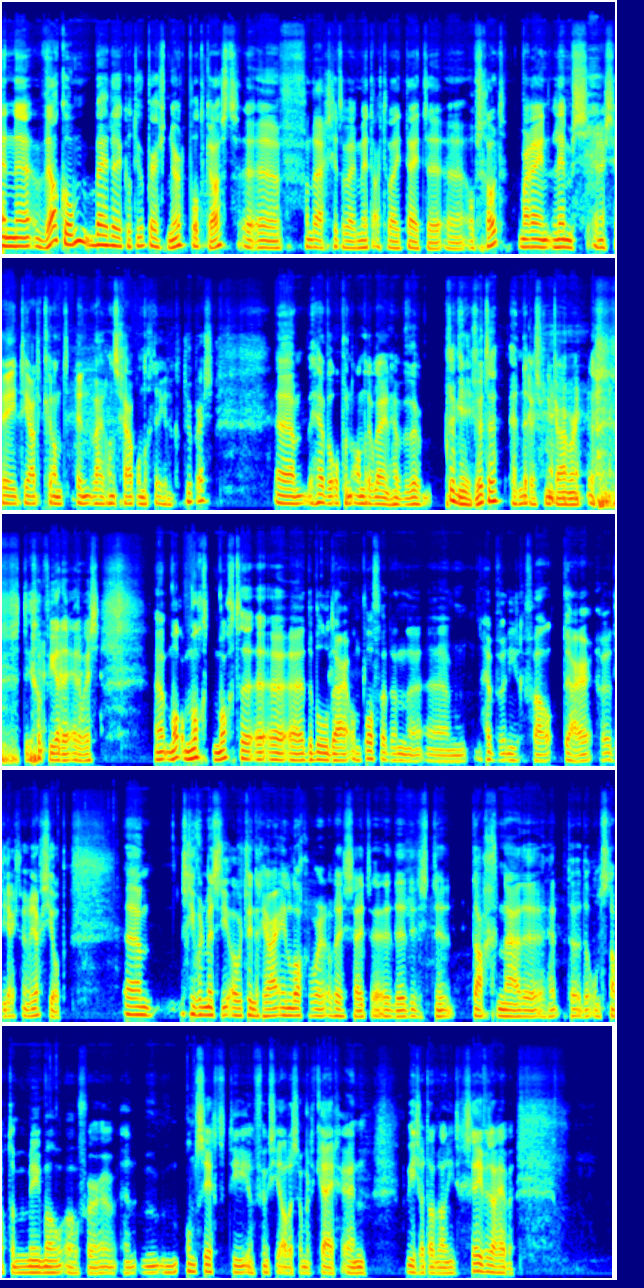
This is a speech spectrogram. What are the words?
En uh, welkom bij de Cultuurpers Nerd Podcast. Uh, uh, vandaag zitten wij met de actualiteiten op schoot. Marijn Lems, NRC, Theaterkrant en wij van Schaap ondergetekende Cultuurpers. Ehm, we hebben op een andere lijn hebben we premier Rutte en de rest van de Kamer via de NOS. mocht mocht de boel daar ontploffen, dan um, hebben we in ieder geval daar direct een reactie op. Um, misschien voor de mensen die over 20 jaar inloggen worden op deze site. Uh, de, dit is de dag na de, de, de ontsnapte memo over een omzicht die een functie alles zou moeten krijgen. En wie zou dan wel niet geschreven zou hebben.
